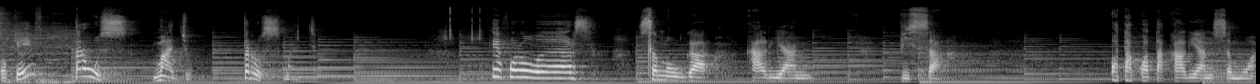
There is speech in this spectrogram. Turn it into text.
Oke? Okay? Terus maju terus maju. Oke followers, semoga kalian bisa otak-otak kalian semua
